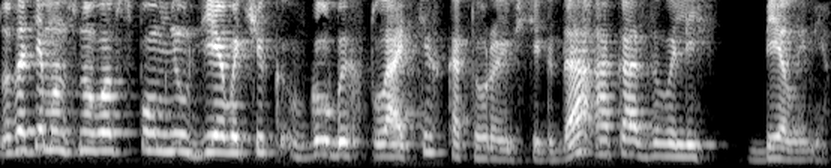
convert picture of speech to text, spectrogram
Но затем он снова вспомнил девочек в голубых платьях, которые всегда оказывались белыми.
